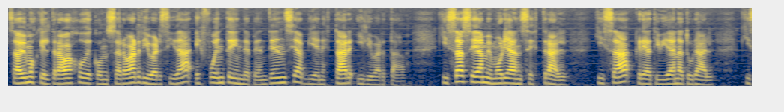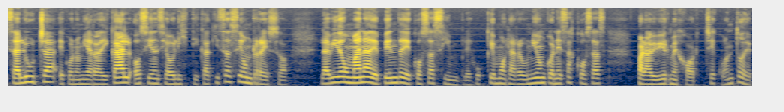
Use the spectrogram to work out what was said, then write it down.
sabemos que el trabajo de conservar diversidad es fuente de independencia, bienestar y libertad. Quizá sea memoria ancestral, quizá creatividad natural, quizá lucha, economía radical o ciencia holística, quizá sea un rezo. La vida humana depende de cosas simples. Busquemos la reunión con esas cosas para vivir mejor. Che, cuánto de,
